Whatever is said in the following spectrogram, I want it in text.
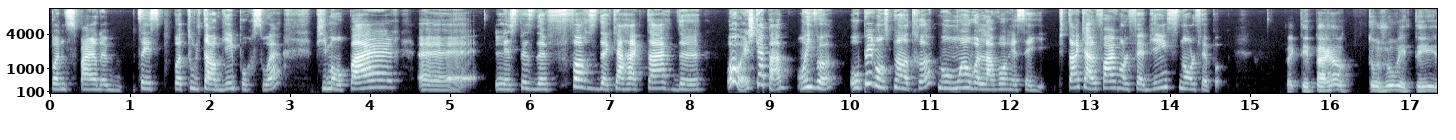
pas une super de, tu sais, c'est pas tout le temps bien pour soi. Puis mon père, euh, l'espèce de force de caractère de, oh ouais, je suis capable, on y va. Au pire, on se plantera, mais au moins, on va l'avoir essayé. Puis tant qu'à le faire, on le fait bien, sinon, on le fait pas. Fait que tes parents toujours été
